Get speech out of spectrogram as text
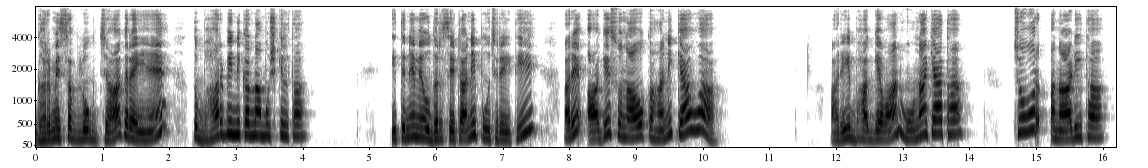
घर में सब लोग जाग रहे हैं तो बाहर भी निकलना मुश्किल था। इतने में उधर सेठानी पूछ रही थी, अरे, आगे सुनाओ कहानी, क्या हुआ? अरे, भाग्यवान होना क्या था? चोर अनाड़ी था।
